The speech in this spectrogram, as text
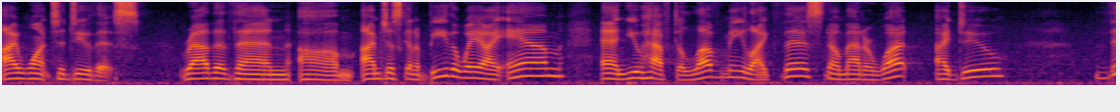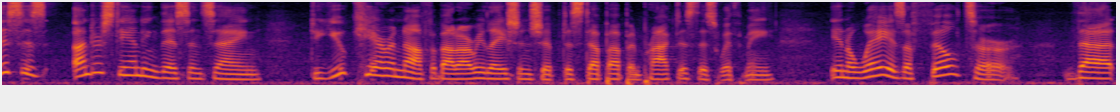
I want to do this, rather than um, I'm just going to be the way I am and you have to love me like this no matter what I do. This is understanding this and saying, do you care enough about our relationship to step up and practice this with me? In a way, is a filter that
